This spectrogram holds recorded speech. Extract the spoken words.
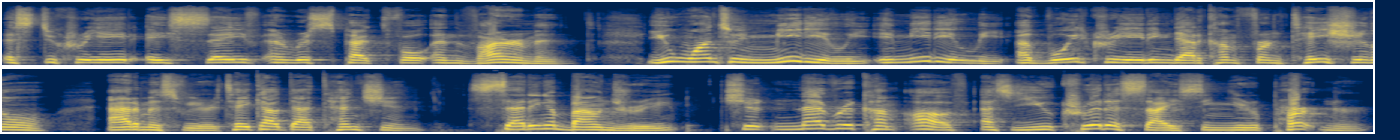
is to create a safe and respectful environment. You want to immediately, immediately avoid creating that confrontational atmosphere, take out that tension. Setting a boundary should never come off as you criticizing your partner.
